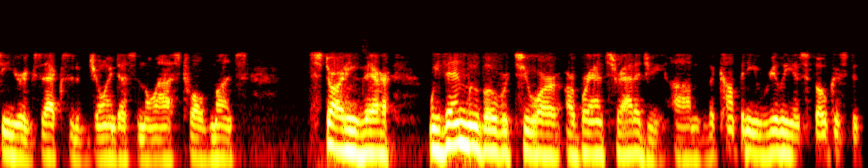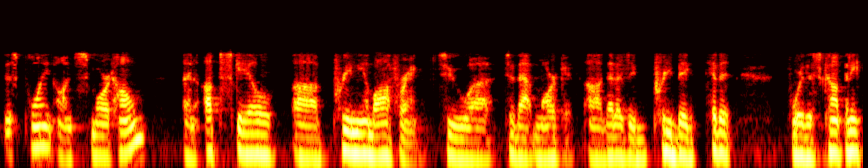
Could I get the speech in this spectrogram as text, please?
senior execs that have joined us in the last 12 months. Starting there, we then move over to our, our brand strategy. Um, the company really is focused at this point on smart home, an upscale uh, premium offering to uh, to that market. Uh, that is a pretty big pivot for this company.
